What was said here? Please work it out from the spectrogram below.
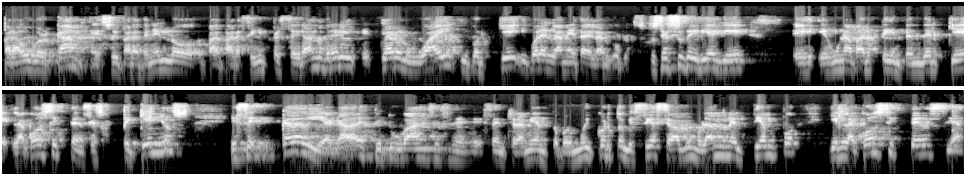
para overcome eso y para tenerlo, para, seguir perseverando, tener claro el why y por qué y cuál es la meta de largo plazo. Entonces eso te diría que eh, es una parte de entender que la consistencia, esos pequeños ese, cada día, cada vez que tú vas a ese, entrenamiento, por muy corto que sea, se va acumulando en el tiempo y es la consistencia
